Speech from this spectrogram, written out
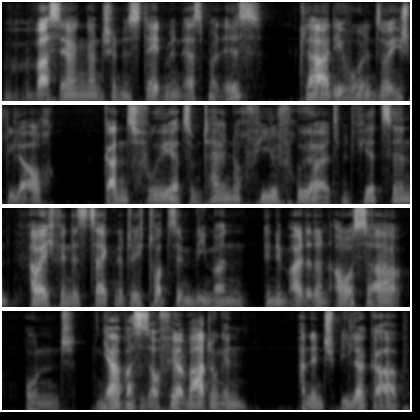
was ja ein ganz schönes Statement erstmal ist. Klar, die holen solche Spiele auch ganz früh, ja zum Teil noch viel früher als mit 14. Aber ich finde, es zeigt natürlich trotzdem, wie man in dem Alter dann aussah und ja, was es auch für Erwartungen an den Spieler gab,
